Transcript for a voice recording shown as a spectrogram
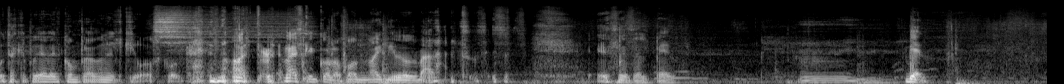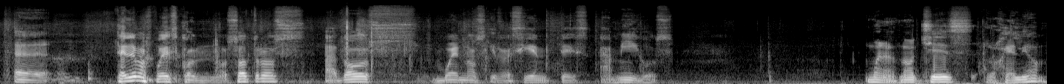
Puta, que podía haber comprado en el kiosco. No, el problema es que en Colofón no hay libros baratos. Ese es, ese es el pedo. Bien. Eh, tenemos pues con nosotros a dos buenos y recientes amigos. Buenas noches, Rogelio.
